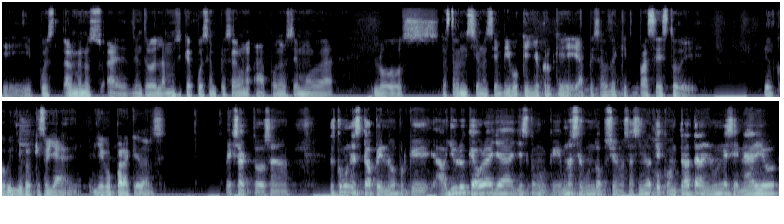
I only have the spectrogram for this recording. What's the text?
Eh, pues al menos eh, dentro de la música, pues empezaron a ponerse en moda los, las transmisiones en vivo, que yo creo que a pesar de que pase esto de, del COVID, yo creo que eso ya llegó para quedarse. Exacto, o sea, es como un escape, ¿no? Porque ah, yo creo que ahora ya, ya es como que una segunda opción, o sea, si no te contratan en un escenario,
